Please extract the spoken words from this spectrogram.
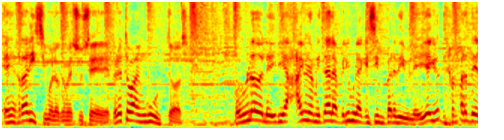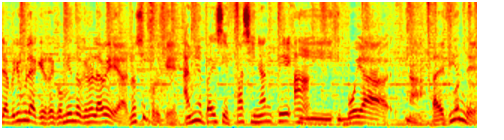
Es rarísimo lo que me sucede, pero esto va en gustos. Por un lado le diría, hay una mitad de la película que es imperdible y hay otra parte de la película que recomiendo que no la vea. No sé por qué. A mí me parece fascinante Ah. y voy a. ¿La defiende?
